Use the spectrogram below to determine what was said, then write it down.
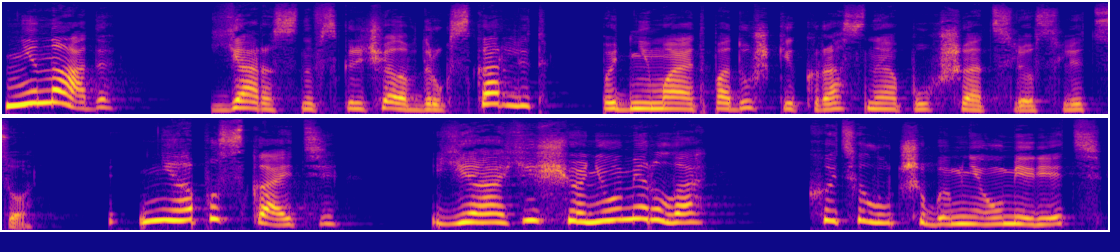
«Не надо!» — яростно вскричала вдруг Скарлетт, поднимая от подушки красное опухшее от слез лицо. «Не опускайте! Я еще не умерла, хоть лучше бы мне умереть.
